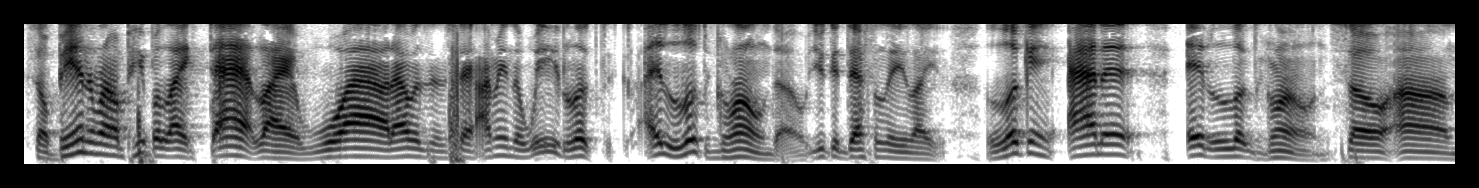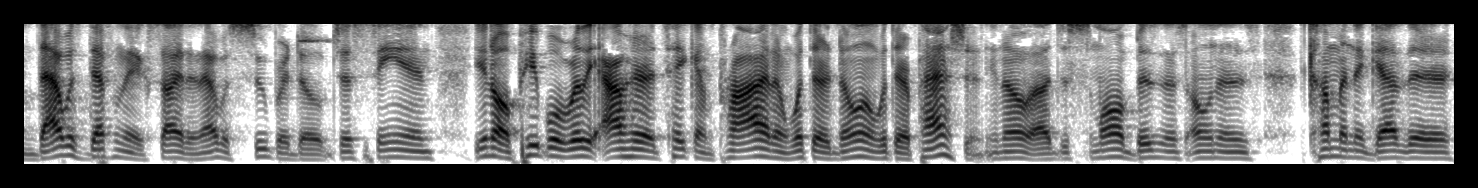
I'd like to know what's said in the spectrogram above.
So being around people like that, like wow, that was insane. I mean, the weed looked it looked grown though. You could definitely like looking at it, it looked grown. So um, that was definitely exciting. That was super dope. Just seeing you know people really out here taking pride in what they're doing with their passion. You know, uh, just small business owners coming together,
